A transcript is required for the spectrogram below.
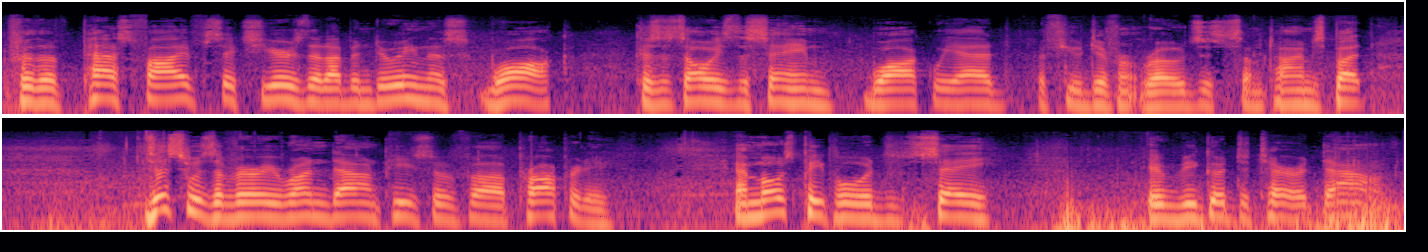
for the past five, six years that I've been doing this walk, because it's always the same walk, we add a few different roads sometimes, but this was a very run-down piece of uh, property. And most people would say it would be good to tear it down.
